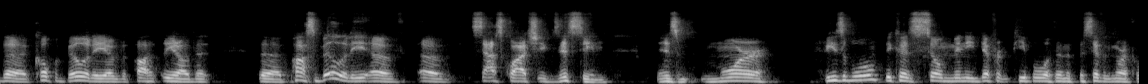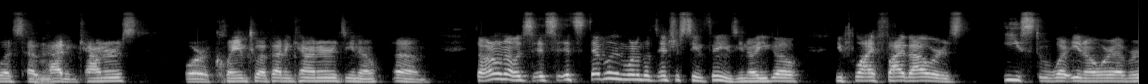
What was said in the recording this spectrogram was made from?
the culpability of the you know the the possibility of of Sasquatch existing is more feasible because so many different people within the Pacific Northwest have Mhm. had encounters or claim to have had encounters. You know, um, so I don't know. It's it's it's definitely one of those interesting things. You know, you go you fly five hours east what you know wherever,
